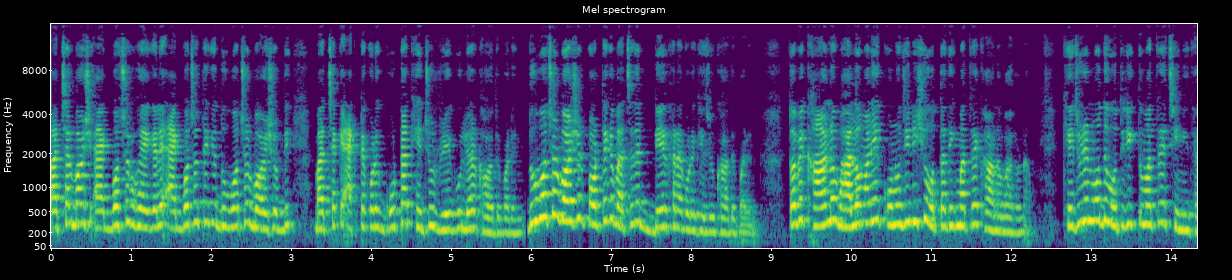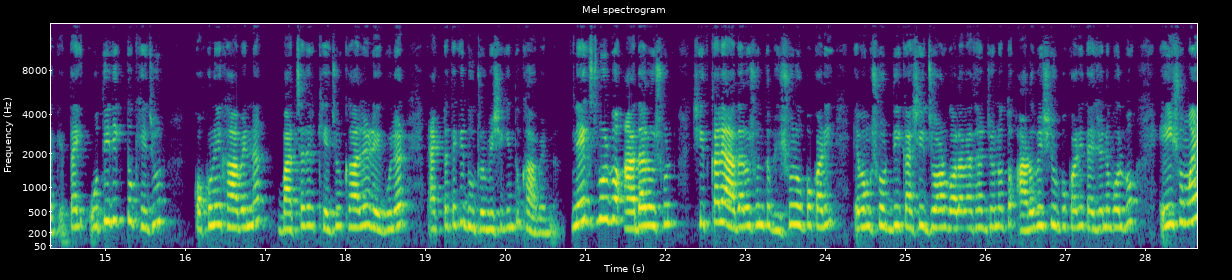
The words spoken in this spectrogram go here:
বাচ্চার বয়স এক বছর হয়ে গেলে এক বছর থেকে দু বছর বয়স অবধি বাচ্চাকে একটা করে গোটা খেজুর রেগুলার খাওয়াতে পারেন। দু বছর বয়সের পর থেকে বাচ্চাদের দেড়খানা করে খেজুর খাওয়াতে পারেন। তবে খাওয়ানো ভালো মানে কোনো জিনিসই অত্যাধিক মাত্রায় খাওয়ানো ভালো না। খেজুরের মধ্যে অতিরিক্ত মাত্রায় চিনি থাকে, তাই অতিরিক্ত খেজুর কখনোই খাওয়াবেন না। বাচ্চাদের খেজুর খাওয়ালে রেগুলার একটা থেকে দুটোর বেশি কিন্তু খাওয়াবেন না। নেক্সট বলব আদা রসুন। শীতকালে আদা রসুন তো ভীষণ উপকারী এবং সর্দি, কাশি, জ্বর, গলা ব্যথার জন্য তো আরও বেশি উপকারী। তাই জন্য বলব এই সময়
